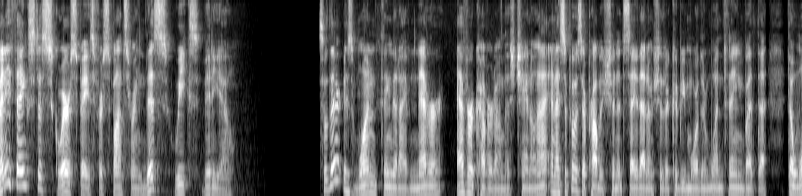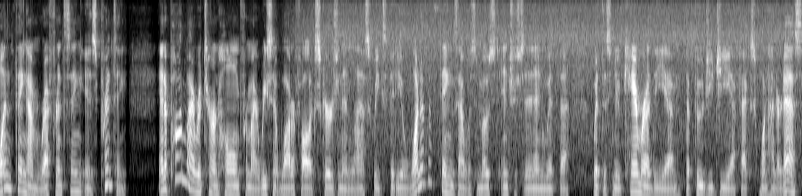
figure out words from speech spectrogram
Many thanks to Squarespace for sponsoring this week's video. So there is one thing that I've never ever covered on this channel, and I, and I, suppose I probably shouldn't say that. I'm sure there could be more than one thing, but the, the one thing I'm referencing is printing. And upon my return home from my recent waterfall excursion in last week's video, one of the things I was most interested in with, uh, with this new camera, the, uh, the Fuji GFX 100S,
